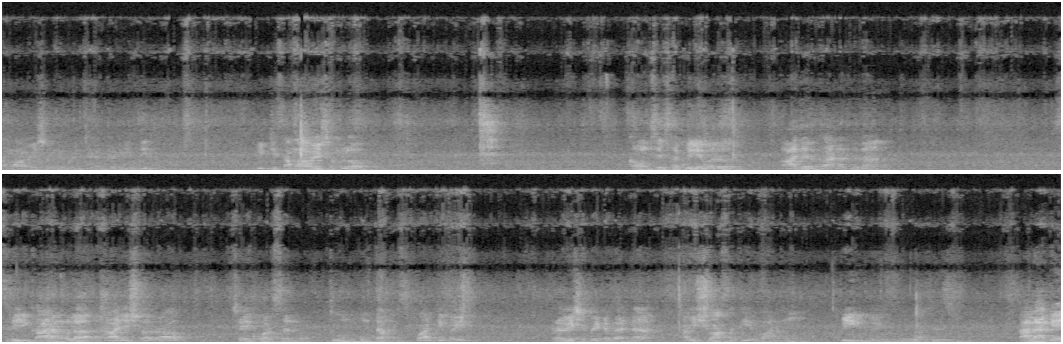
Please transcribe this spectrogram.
సమావేశం నిర్వహించడం జరిగింది. ఇట్టి సమావేశంలో కౌన్సిల్ సభ్యులు ఎవరు? హాజరు కానందున శ్రీ కారంగుల రాజేశ్వరరావు చైర్పర్సన్ తూన్కుంట మున్సిపాలిటీపై ప్రవేశపెట్టబడిన అవిశ్వాస తీర్మానము వీగిపోయింది. అలాగే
